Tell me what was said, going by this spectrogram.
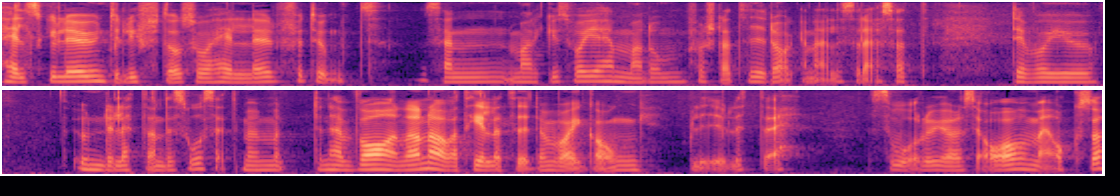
Helst skulle jag ju inte lyfta och så heller för tungt. Sen Marcus var ju hemma de första tio dagarna eller sådär. Så att det var ju underlättande så sett. Men den här vanan av att hela tiden vara igång blir ju lite svår att göra sig av med också.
